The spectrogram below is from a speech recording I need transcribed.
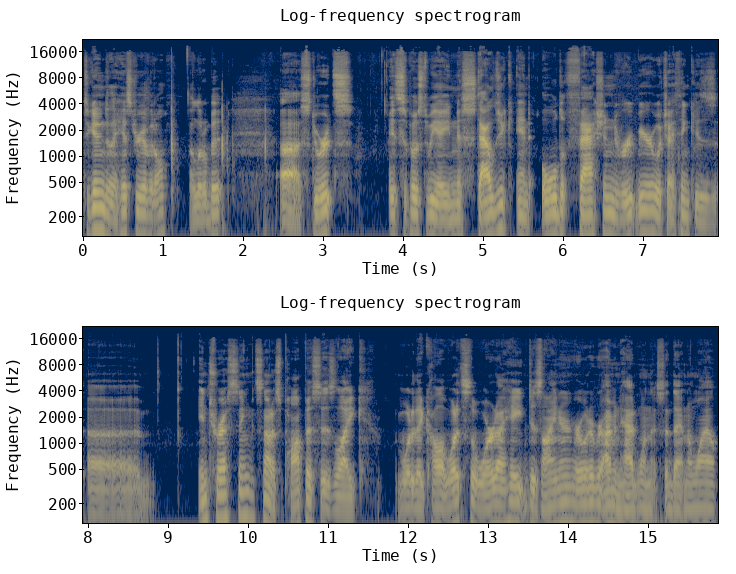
to get into the history of it all a little bit, uh, Stewart's is supposed to be a nostalgic and old-fashioned root beer, which I think is uh, interesting. It's not as pompous as like what do they call it? What's the word I hate? Designer or whatever. I haven't had one that said that in a while,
